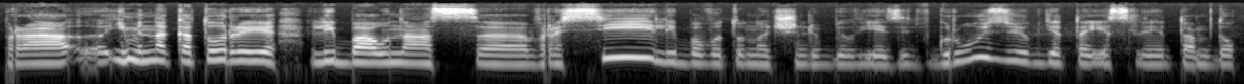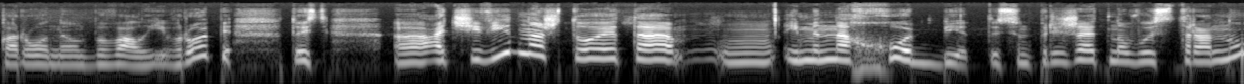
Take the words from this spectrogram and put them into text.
про э, именно которые либо у нас э, в России, либо вот он очень любил ездить в Грузию, где-то, если там до короны он бывал в Европе. То есть э, очевидно, что это э, именно хобби. То есть он приезжает в новую страну,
